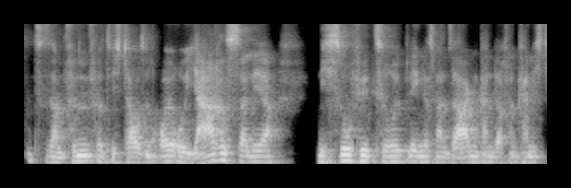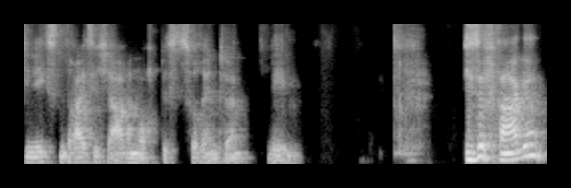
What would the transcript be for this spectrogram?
insgesamt 45.000 Euro Jahressalär nicht so viel zurücklegen, dass man sagen kann, davon kann ich die nächsten 30 Jahre noch bis zur Rente leben. Diese Frage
